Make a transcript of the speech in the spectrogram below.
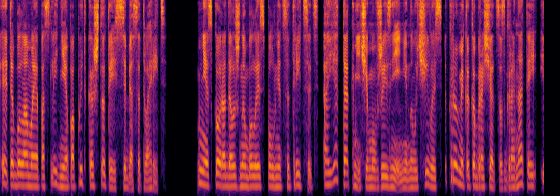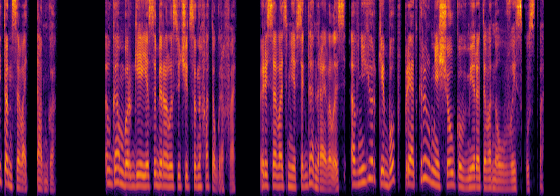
Это была моя последняя попытка что-то из себя сотворить. Мне скоро должно было исполниться 30, а я так ничему в жизни не научилась, кроме как обращаться с гранатой и танцевать танго. В Гамбурге я собиралась учиться на фотографа. Рисовать мне всегда нравилось, а в Нью-Йорке Боб приоткрыл мне щелку в мир этого нового искусства.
